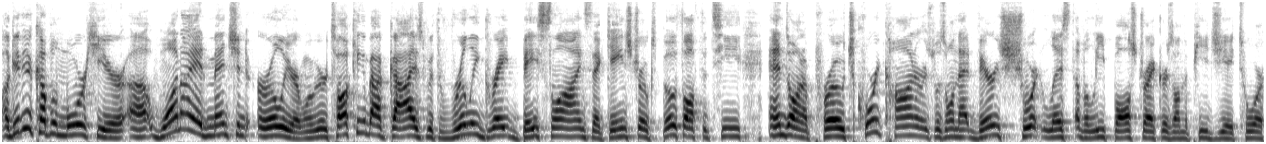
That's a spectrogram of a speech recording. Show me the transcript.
I'll give you a couple more here. Uh, one I had mentioned earlier when we were talking about guys with really great baselines that gain strokes both off the tee and on approach. Corey Conners was on that very short list of elite ball strikers on the PGA Tour.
